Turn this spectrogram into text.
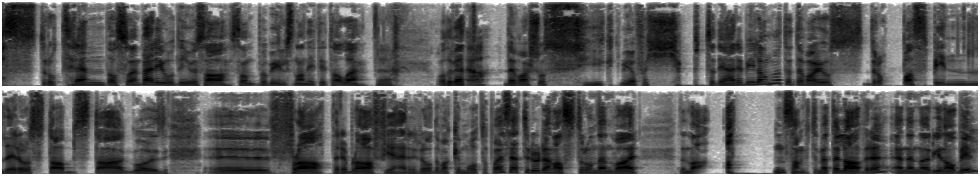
astrotrend også en periode i USA, sånn på begynnelsen av 90-tallet. Ja. Og du vet, Ja. det var så sykt mye å få kjøpt de her bilene. vet du. Det var jo droppa spindler og stabstag og eh, flatere bladfjærer, og det var ikke måte på. Så jeg tror den Astroen den var, den var 18 cm lavere enn en originalbil.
